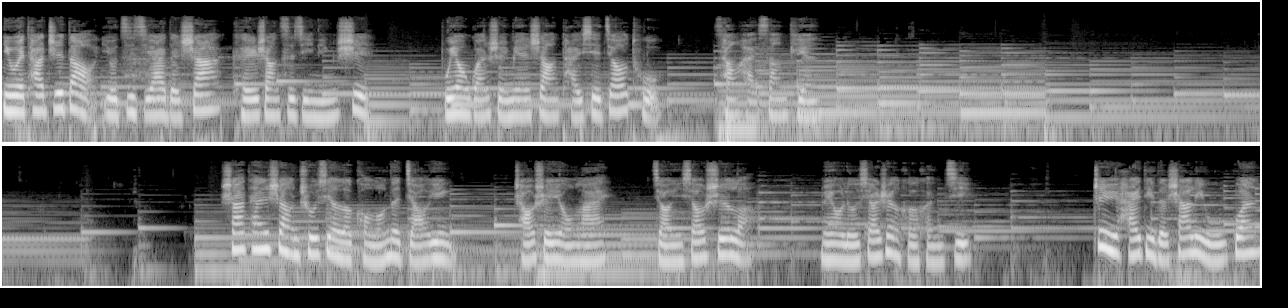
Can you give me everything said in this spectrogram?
因为他知道有自己爱的沙可以让自己凝视，不用管水面上台榭焦土。沧海桑田，沙滩上出现了恐龙的脚印，潮水涌来，脚印消失了，没有留下任何痕迹。这与海底的沙粒无关，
